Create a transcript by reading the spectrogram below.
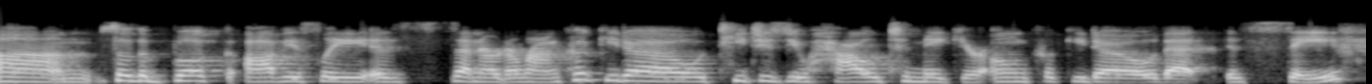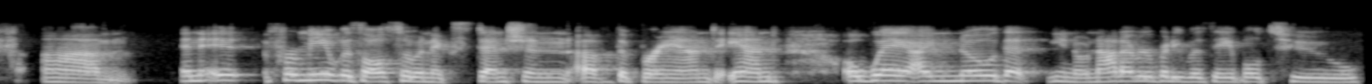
Um, so the book obviously is centered around cookie dough teaches you how to make your own cookie dough that is safe. Um, and it for me it was also an extension of the brand and a way i know that you know not everybody was able to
